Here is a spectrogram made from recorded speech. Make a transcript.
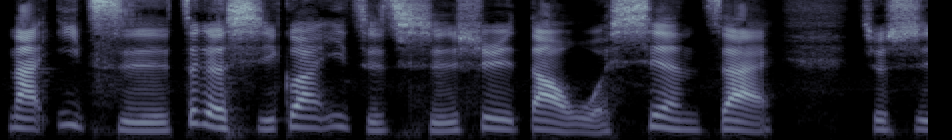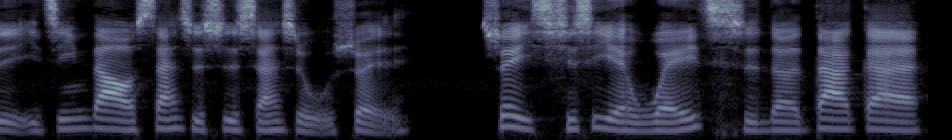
那一直这个习惯一直持续到我现在，就是已经到三十四、三十五岁，所以其实也维持了大概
